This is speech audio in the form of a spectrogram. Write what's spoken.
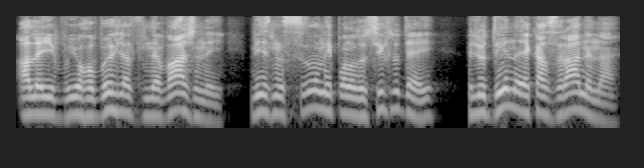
але його вигляд зневажений, він знесилений понад усіх людей, людина, яка зранена,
